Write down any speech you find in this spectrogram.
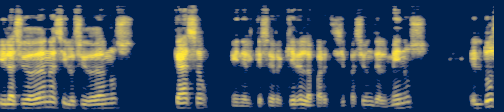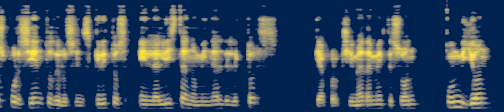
Y las ciudadanas y los ciudadanos, caso en el que se requiere la participación de al menos el 2% de los inscritos en la lista nominal de electores, que aproximadamente son 1.000.000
